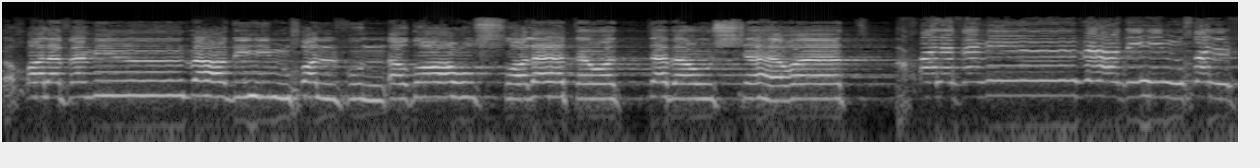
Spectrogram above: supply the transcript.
فخلف من بعدهم خلف أضاعوا الصلاة واتبعوا الشهوات. خلف من بعدهم خلف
